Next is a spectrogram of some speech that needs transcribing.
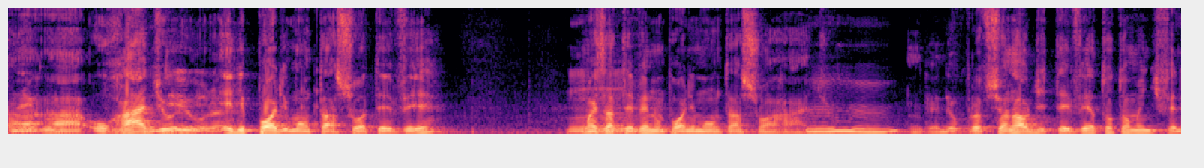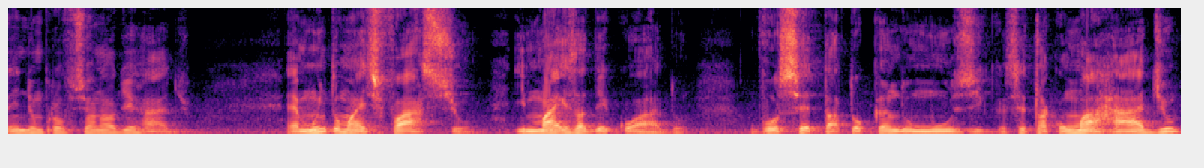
Mas a- a- o rádio, né? ele pode montar a sua TV, mas Uhum. a TV não pode montar a sua rádio. Entendeu? O profissional de TV é totalmente diferente de um profissional de rádio. É muito mais fácil e mais adequado você estar tocando música, você está com uma rádio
